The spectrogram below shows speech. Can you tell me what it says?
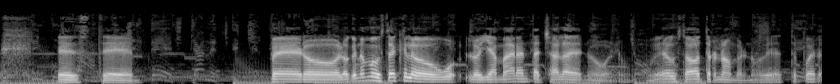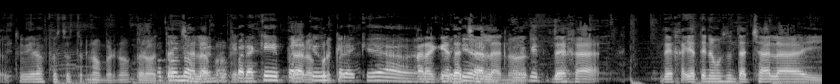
este, pero lo que no me gustó es que lo, lo llamaran T'Challa de nuevo, ¿no? Me hubiera gustado otro nombre, ¿no? Hubiera, te, te hubieras puesto otro nombre, ¿no? Pero Otro T'Challa nombre, ¿no? porque, ¿Para qué? ¿Para claro, qué? porque- ¿Para qué? ¿Para qué T'Challa, no? ¿Para qué? Deja, deja, ya tenemos un T'Challa y,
